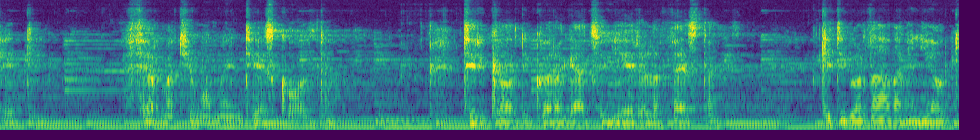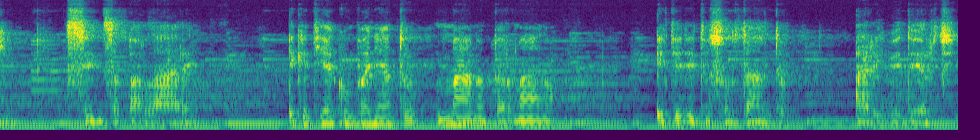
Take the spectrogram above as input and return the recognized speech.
Katie, fermaci un momento e ascolta. Ti ricordi quel ragazzo ieri alla festa? Che ti guardava negli occhi senza parlare e che ti ha accompagnato mano per mano e ti ha detto soltanto arrivederci.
